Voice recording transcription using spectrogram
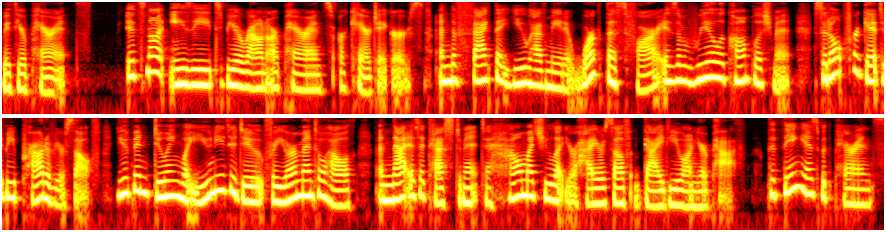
with your parents. It's not easy to be around our parents or caretakers, and the fact that you have made it work thus far is a real accomplishment. So don't forget to be proud of yourself. You've been doing what you need to do for your mental health, and that is a testament to how much you let your higher self guide you on your path. The thing is with parents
